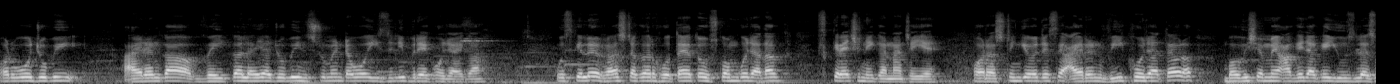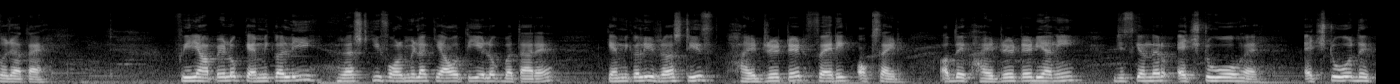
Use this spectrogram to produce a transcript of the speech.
और वो जो भी आयरन का व्हीकल है या जो भी इंस्ट्रूमेंट है वो ईजिली ब्रेक हो जाएगा। उसके लिए रस्ट अगर होता है तो उसको हमको ज़्यादा स्क्रैच नहीं करना चाहिए। और रस्टिंग की वजह से आयरन वीक हो जाता है और भविष्य में आगे जाके यूजलेस हो जाता है। फिर यहाँ पे लोग केमिकली रस्ट की फॉर्मूला क्या होती है ये लोग बता रहे हैं। Chemically rust is hydrated ferric oxide अब देख हाइड्रेटेड यानी जिसके अंदर एच टू ओ है। एच टू ओ देख,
